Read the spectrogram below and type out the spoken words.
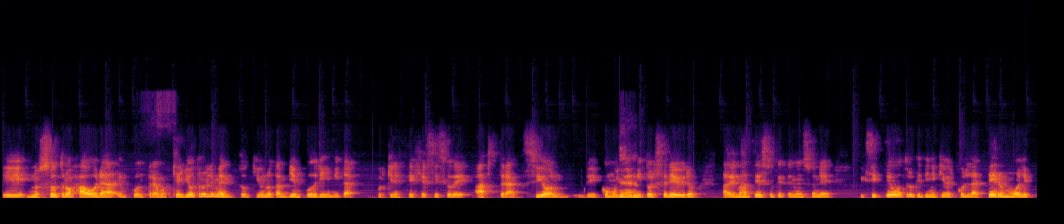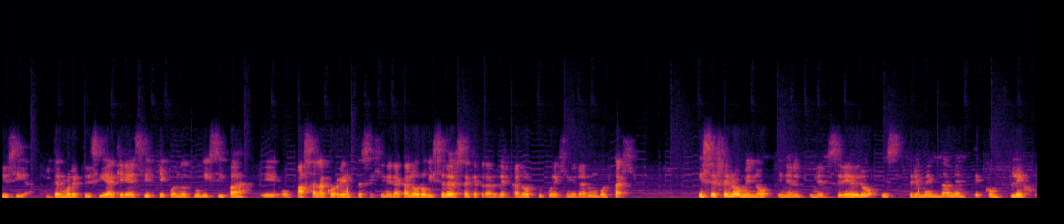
Eh, nosotros ahora encontramos que hay otro elemento que uno también podría imitar, porque en este ejercicio de abstracción de cómo yo imito el cerebro, además de eso que te mencioné, existe otro que tiene que ver con la termoelectricidad. Y termoelectricidad quiere decir que cuando tú disipas eh, o pasa la corriente se genera calor o viceversa, que a través del calor tú puedes generar un voltaje ese fenómeno en el, cerebro es tremendamente complejo,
